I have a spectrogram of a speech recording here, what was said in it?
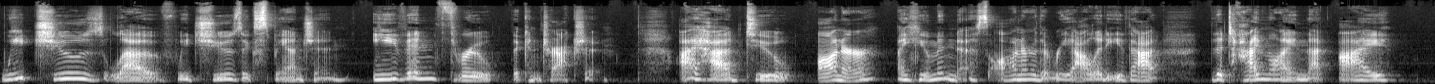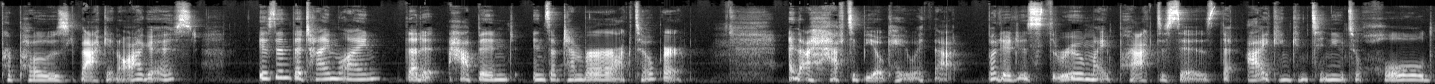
we choose love, we choose expansion, even through the contraction. I had to honor my humanness, honor the reality that the timeline that I proposed back in August isn't the timeline that it happened in September or October. And I have to be okay with that. But it is through my practices that I can continue to hold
